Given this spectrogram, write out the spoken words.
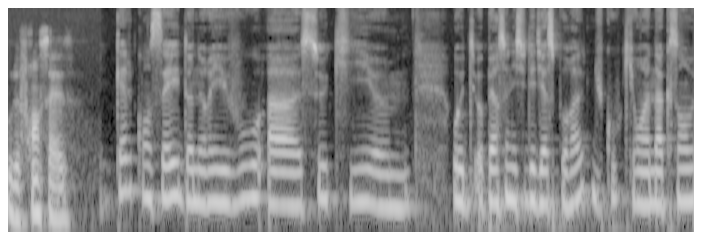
ou de française. Quel conseil donneriez-vous à ceux qui, aux, personnes issues des diasporas, du coup, qui ont un accent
